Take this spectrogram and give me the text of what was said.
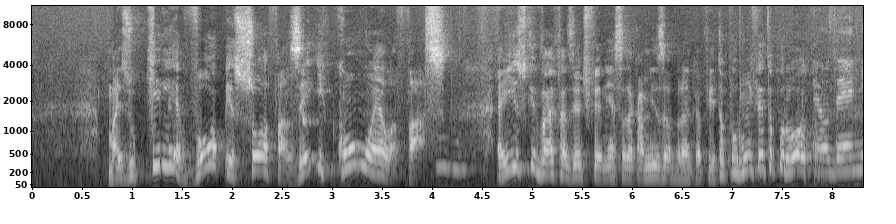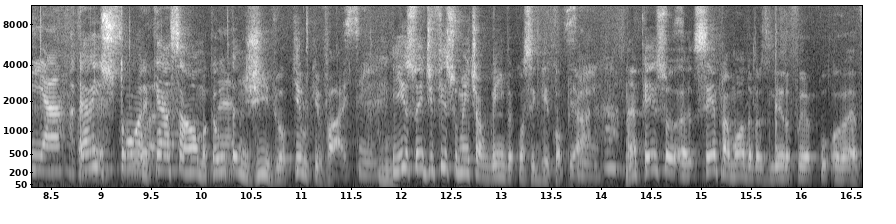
mas o que levou a pessoa a fazer e como ela faz. Uhum. É isso que vai fazer a diferença da camisa branca feita por um e feita por outro. É o DNA. É a história, que é essa alma, que é o é. intangível, aquilo que vai. Sim. E isso aí dificilmente alguém vai conseguir copiar. Né? Porque isso, eh, sempre a moda brasileira foi, eh,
